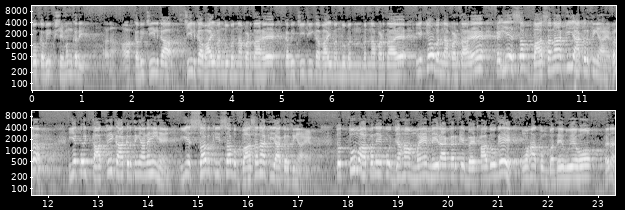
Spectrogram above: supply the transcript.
तो कभी क्षेमंकरी। ना। और कभी चील का चील का भाई बंधु बनना पड़ता है कभी चीटी का भाई बंधु बन, बनना पड़ता है। ये क्यों बनना पड़ता है? कि ये सब वासना की आकृतियाँ हैं बोला। ये कोई तात्विक आकृतियाँ नहीं हैं ये सब की सब वासना की आकृतियाँ हैं। तो तुम अपने को जहाँ मैं मेरा करके बैठा दोगे वहाँ तुम बंधे हुए हो है ना?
